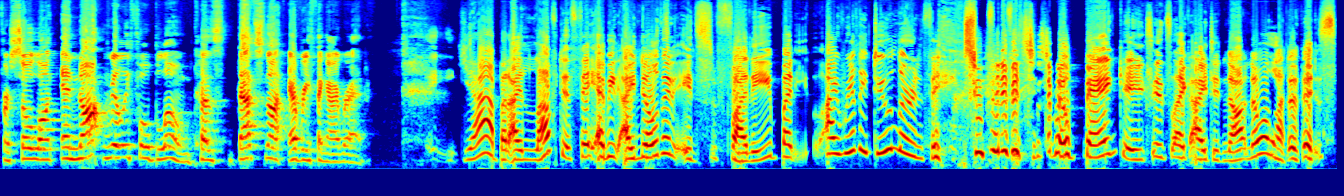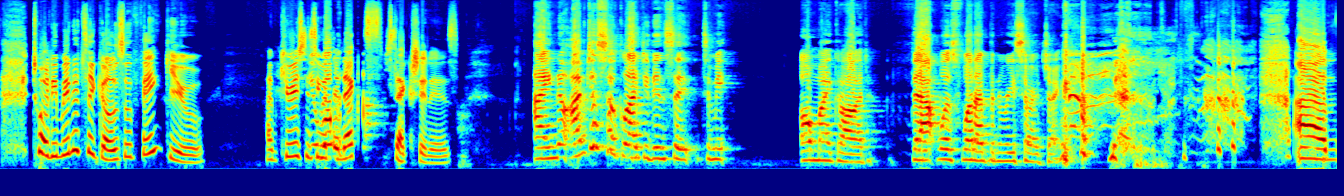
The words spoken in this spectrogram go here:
for so long and not really full blown? Because that's not everything I read. Yeah, but I loved it. I mean, I know that it's funny, but I really do learn things, even if it's just about pancakes. It's like I did not know a lot of this 20 minutes ago, so thank you. I'm curious to see what the next section is. I know. I'm just so glad you didn't say to me, oh my God, that was what I've been researching. Um,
